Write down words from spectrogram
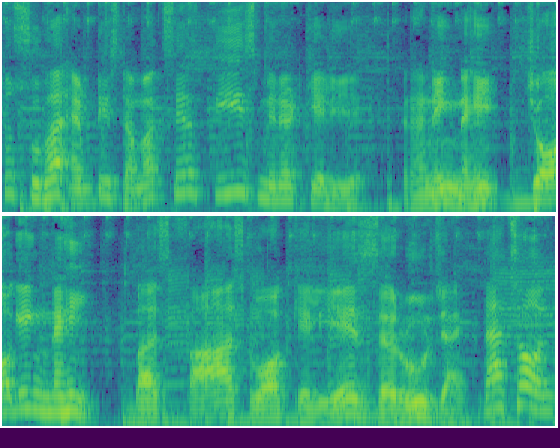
तो सुबह एम्प्टी स्टमक सिर्फ़ 30 मिनट के लिए रनिंग नहीं जॉगिंग नहीं। बस फास्ट वॉक के लिए ज़रूर जाए। That's all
